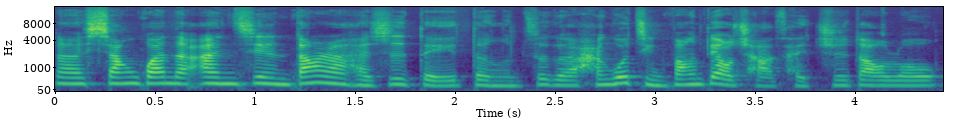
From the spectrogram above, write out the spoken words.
那相关的案件当然还是得等这个韩国警方调查才知道喽。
